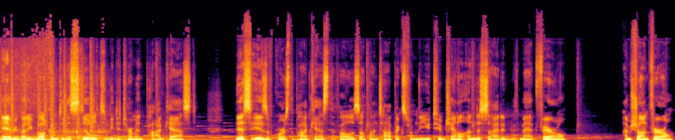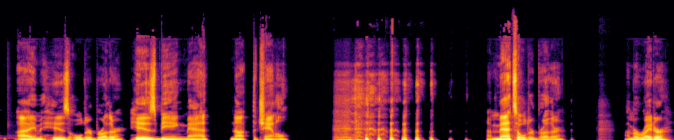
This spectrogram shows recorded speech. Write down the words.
Hey, everybody. Welcome to the Still to Be Determined podcast. This is, of course, the podcast that follows up on topics from the YouTube channel Undecided with Matt Ferrell. I'm Sean Ferrell. I'm his older brother, his being Matt, not the channel. I'm Matt's older brother. I'm a writer,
